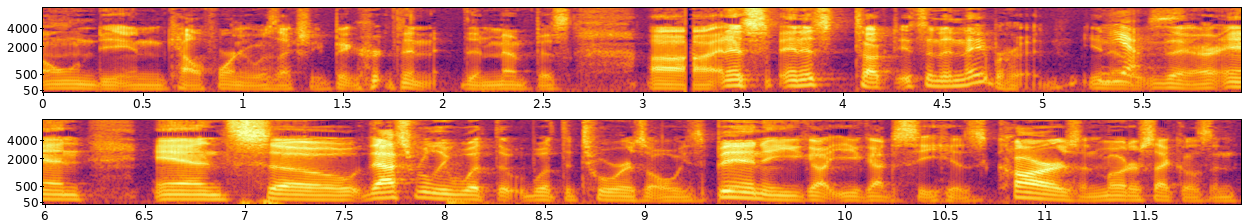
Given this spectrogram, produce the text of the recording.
owned in California was actually bigger than than Memphis, uh, and it's and it's tucked. It's in a neighborhood, you know, Yes. there, and and so that's really what the what the tour has always been. And you got you got to see his cars and motorcycles and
